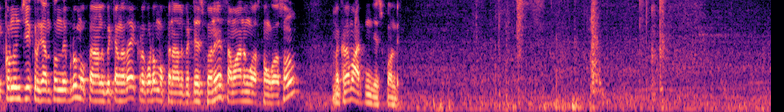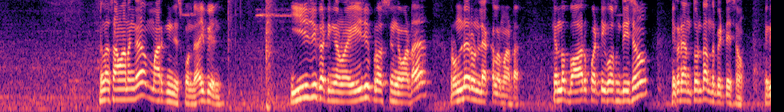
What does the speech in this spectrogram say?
ఇక్కడ నుంచి ఇక్కడికి ఎంత ఉంది ఇప్పుడు? ముప్పై నాలుగు పెట్టాం కదా? ఇక్కడ కూడా ముప్పై నాలుగు పెట్టేసుకొని సమానంగా వస్తాం కోసం ఇక్కడ మార్కింగ్ చేసుకోండి. ఇలా సమానంగా మార్కింగ్ చేసుకోండి. అయిపోయింది. ఈజీ కటింగ్ అనమాట ఈజీ ప్రాసెసింగ్ అనమాట రెండే రెండు లెక్కలు అనమాట కింద బారు పట్టి కోసం తీసాం ఇక్కడ ఎంత ఉంటే అంత పెట్టేసాం. ఇక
